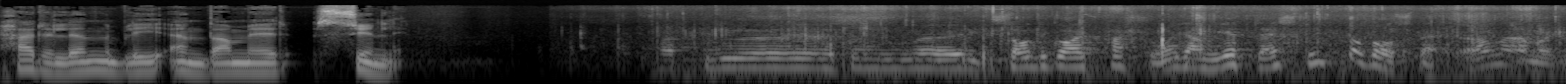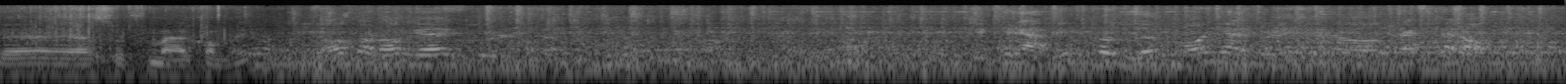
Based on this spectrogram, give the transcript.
perlen bli enda mer synlig. At du eh, som eh, personlig hit, det er stort av oss det. Ja, nei, men det er stort for meg å komme hit. Ja, starter Geir. Det krever følge mann her for å trekke dere.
